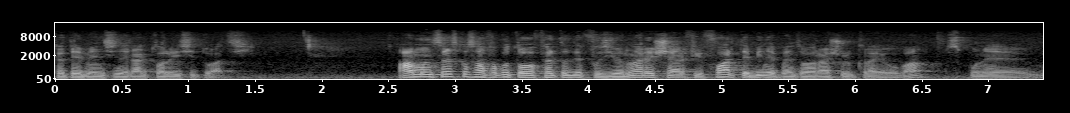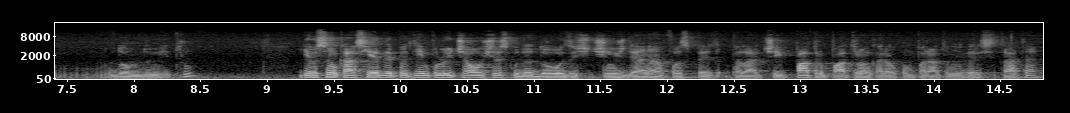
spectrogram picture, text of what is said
către menținerea actualei situații. Am înțeles că s-a făcut o ofertă de fuzionare și ar fi foarte bine pentru orașul Craiova, spune domnul Dumitru. Eu sunt casier de pe timpul lui Ceaușescu de 25 de ani, am fost pe, pe la cei patru patroni care au cumpărat universitatea.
